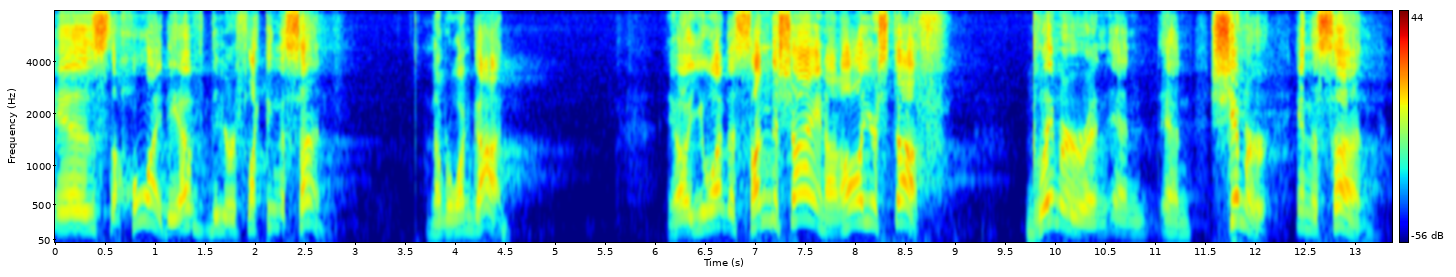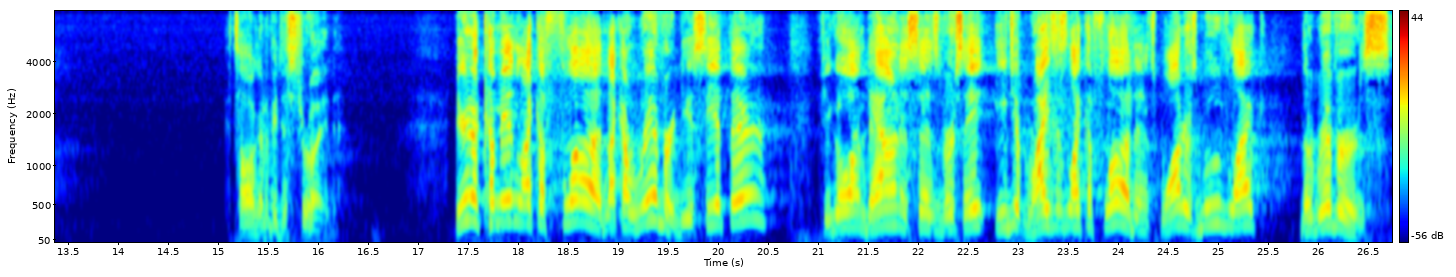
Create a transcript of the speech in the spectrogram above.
is the whole idea of the reflecting the sun. Number one, God. You know, you want the sun to shine on all your stuff, glimmer and, and, and shimmer in the sun. It's all going to be destroyed. You're going to come in like a flood, like a river. Do you see it there? If you go on down, it says, verse 8 Egypt rises like a flood, and its waters move like the rivers.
